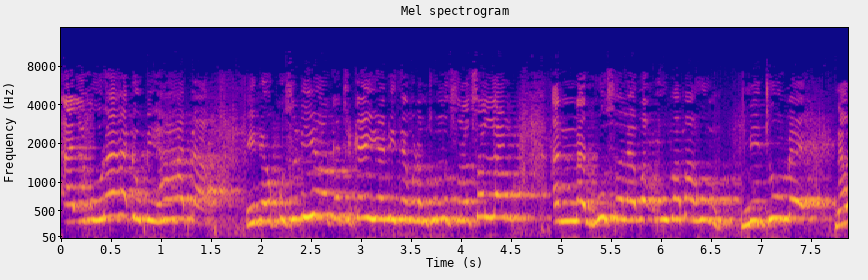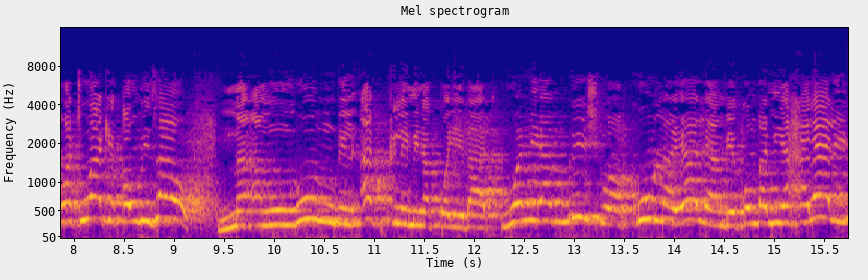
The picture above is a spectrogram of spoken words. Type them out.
Almuradu bihadha inayokusudiwa katika hii hadithi ya Mtume صلى الله عليه وسلم anna rusula wa umamahum mitume na watu wake kaumi zao maamurun bil akli min at-tayyibat waliamrishwa kula yale ambayo kwamba ni halali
